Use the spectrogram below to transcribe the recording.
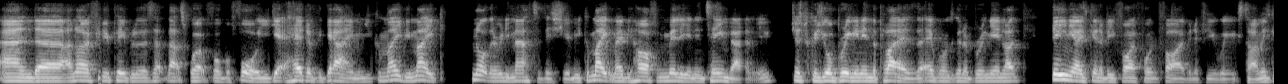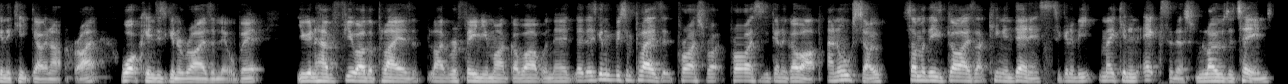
and uh, I know a few people that that's worked for before. You get ahead of the game, and you can maybe make not that really matter this year, but you can make maybe half a million in team value just because you're bringing in the players that everyone's going to bring in. Like Digne is going to be 5.5 in a few weeks' time. He's going to keep going up, right? Watkins is going to rise a little bit. You're going to have a few other players like Raphinha might go up, and there's going to be some players that price right, prices are going to go up, and also some of these guys like King and Dennis are going to be making an exodus from loads of teams.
